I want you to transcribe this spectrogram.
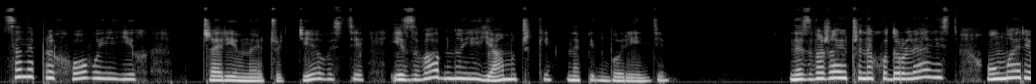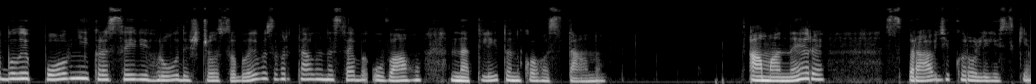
це не приховує їх чарівної чуттєвості і звабної ямочки на підборідді. Незважаючи на худорлявість, у мері були повні й красиві груди, що особливо звертали на себе увагу на тлі тонкого стану. А манери справді королівські,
